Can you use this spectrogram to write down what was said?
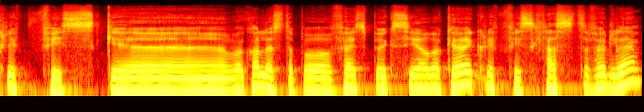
Klippfisk eh, Hva kalles det på Facebook-sida deres? Klippfiskfest, selvfølgelig.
